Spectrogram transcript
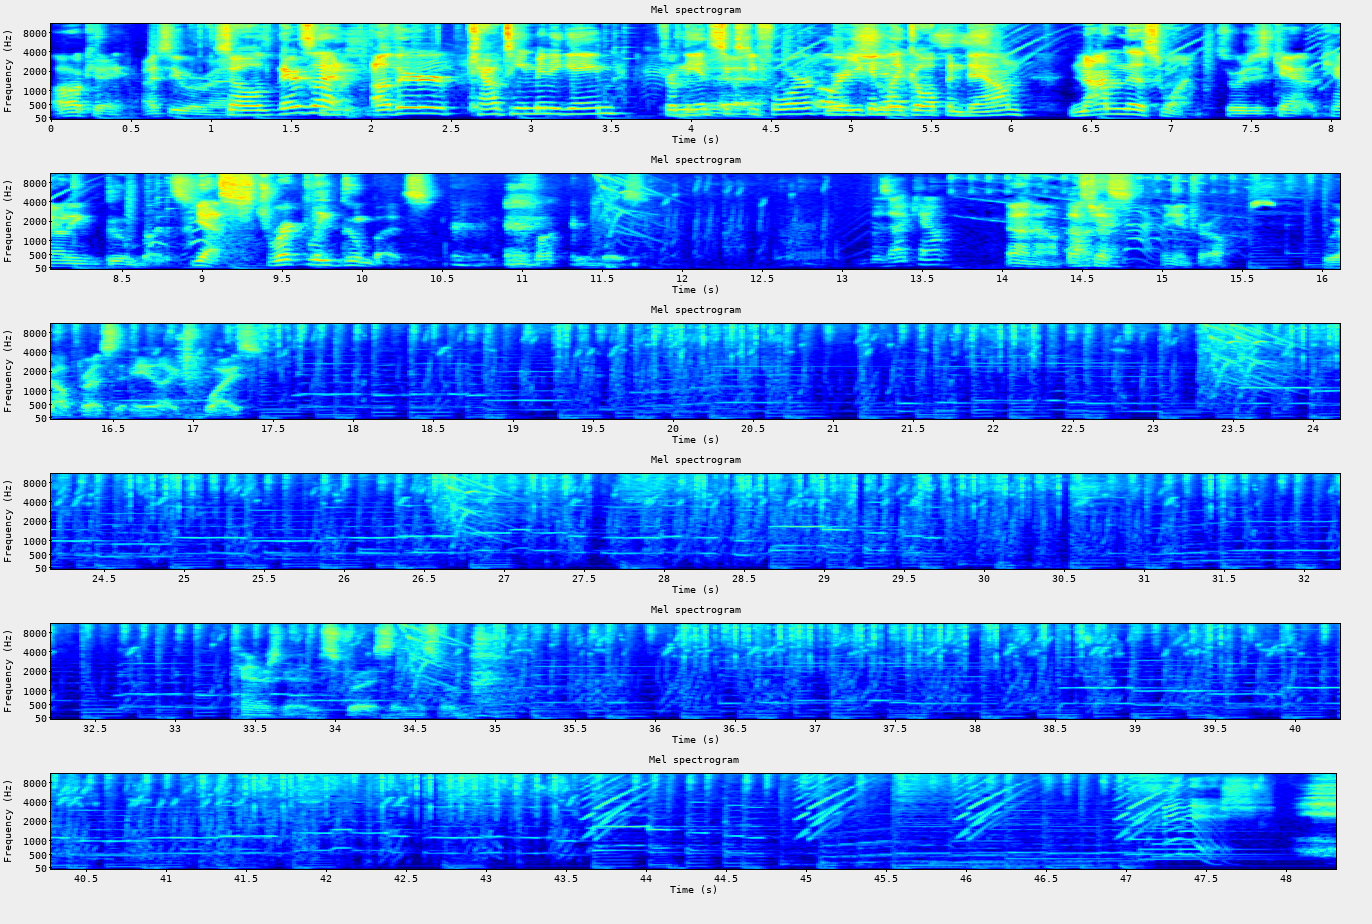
Okay, I see where we're at. So there's that other counting mini game from the N64 Oh, where you can shit. like go up and down. Not in this one. So we're just count, counting Goombas. Yes, strictly Goombas. Fuck Goombas. Does that count? No, no, that's Okay. just the intro. We all pressed the A like twice. Tanner's gonna destroy us on this one.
